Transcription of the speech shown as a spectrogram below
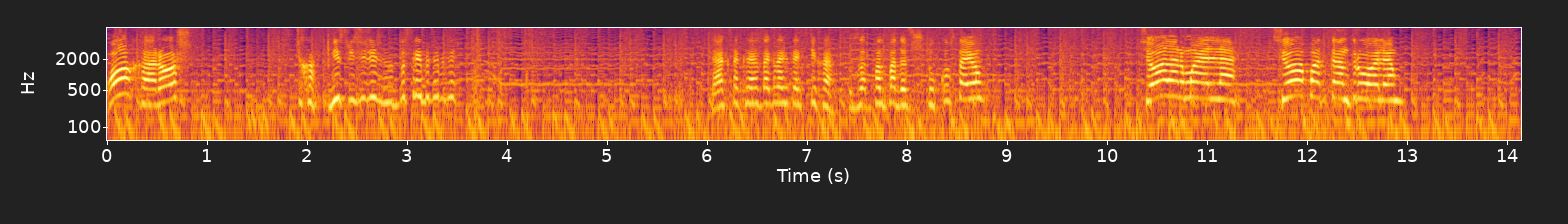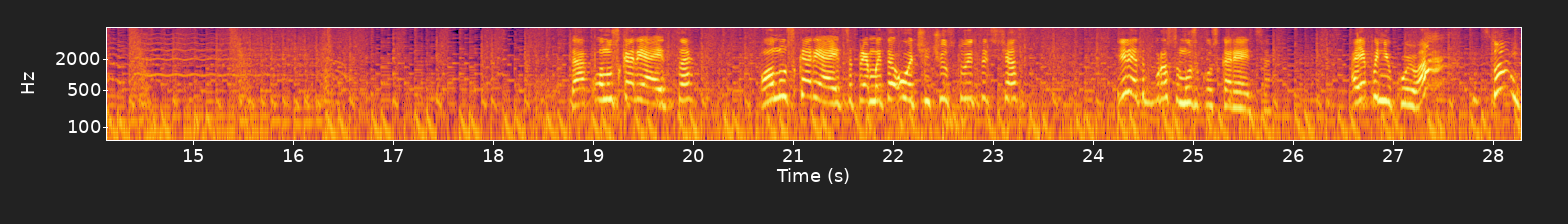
О, хорош. Тихо, вниз, вниз, вниз, быстрее, быстрее, быстрее. Так, так, так, так, так, так, тихо. За- Под, под эту штуку встаю. Нормально. Все под контролем. Так, он ускоряется. Он ускоряется. Прям это очень чувствуется сейчас. Или это просто музыка ускоряется? А я паникую. А! Стой!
